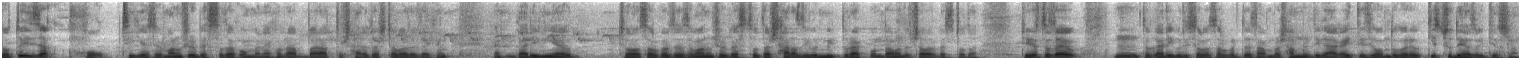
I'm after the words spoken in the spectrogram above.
যতই যাক হোক, ঠিক আছে? মানুষের ব্যস্ততা কমবে এখন রাত রাত্র সাড়ে দশটা বাজে, দেখেন। গাড়ি নিয়ে চলাচল করতেছে মানুষের ব্যস্ততা, সারা জীবন মৃত্যুর আগ পর্যন্ত আমাদের সবার ব্যস্ততা। ঠিক আছে? তো যাই হোক, হুম, তো গাড়ি গাড়ি চলাচল করতেছে, আমরা সামনের দিকে আগাইতেছি অন্ধকারে কিছু দেওয়া যাইতেছে না।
